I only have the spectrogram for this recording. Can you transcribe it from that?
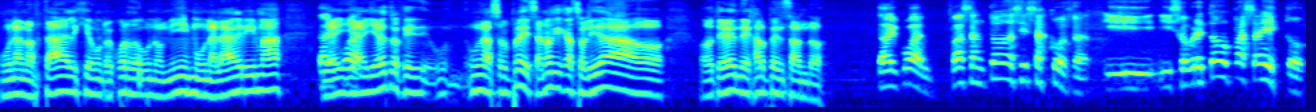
una nostalgia, un recuerdo de uno mismo, una lágrima, y hay, otros que una sorpresa, ¿no? Qué casualidad o, te deben dejar pensando. Tal cual, pasan todas esas cosas y, y sobre todo pasa esto,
